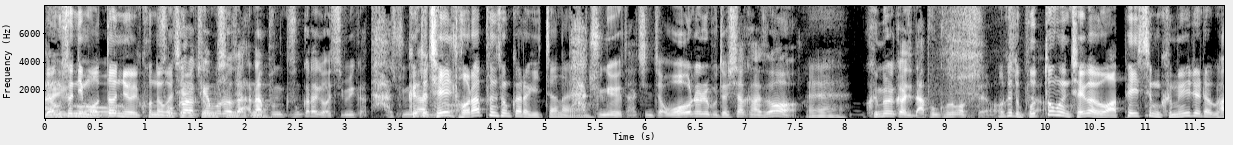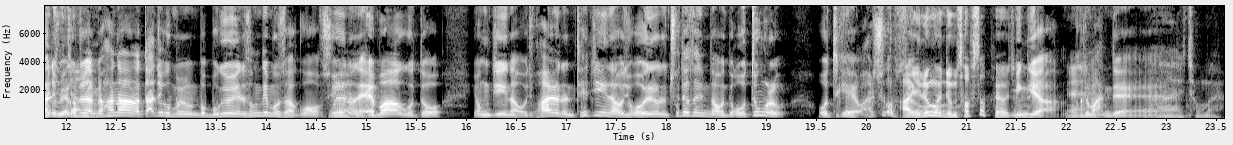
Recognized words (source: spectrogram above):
명수님 아이고, 어떤 요일 코너가 제일 손가락 깨물어서. 안 아픈 손가락이 어딨습니까? 다 중요하죠. 그래도 제일 덜 아픈 손가락이 있잖아요. 다 중요해요. 다 진짜 월요일부터 시작해서 예. 금요일까지 나쁜 코너가 없어요. 어, 그래도 진짜. 보통은 제가 요 앞에 있으면 금요일이라고 아니 왜? 그러냐면 하나 따지고 보면 뭐 목요일은 성대모사고 수요일은 네. 에바하고 또 영진이 나오지 화요일은 태진이 나오지 월요일은 초대 손님 나오는데 어떤 걸 어떻게 해요? 할 수가 없어요. 아 이런 건 좀 섭섭해요. 저는. 민기야 예. 그러면 안 돼. 아 정말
